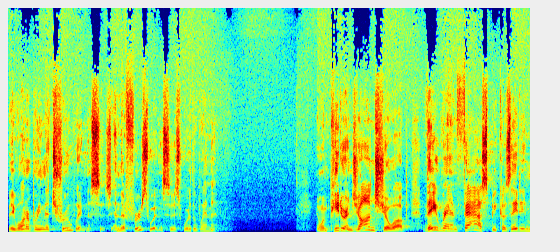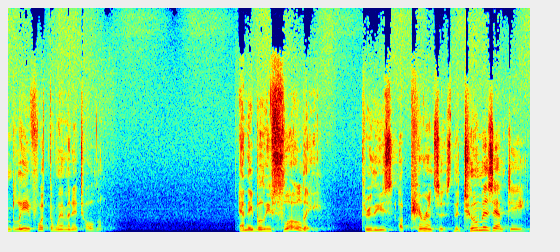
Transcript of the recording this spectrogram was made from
They want to bring the true witnesses, and the first witnesses were the women. And when Peter and John show up, they ran fast because they didn't believe what the women had told them. And they believed slowly through these appearances. The tomb is empty,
